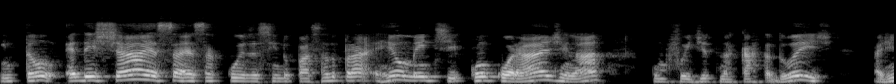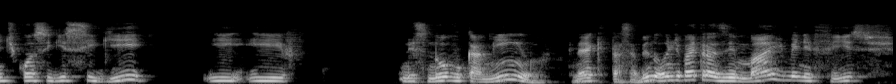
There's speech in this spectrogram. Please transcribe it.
Então, é deixar essa, essa coisa assim do passado para realmente, com coragem lá, como foi dito na carta 2, a gente conseguir seguir e, e nesse novo caminho né, que está sabendo, onde vai trazer mais benefícios,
